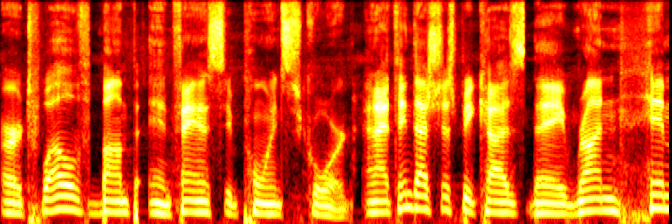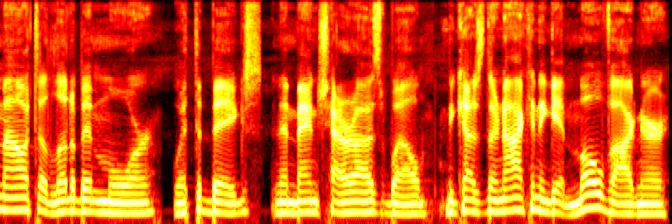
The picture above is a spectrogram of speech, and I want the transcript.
or 12 bump in fantasy points scored. And I think that's just because they run him out a little bit more with the bigs and then Banchero as well, because they're not going to get Mo Wagner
